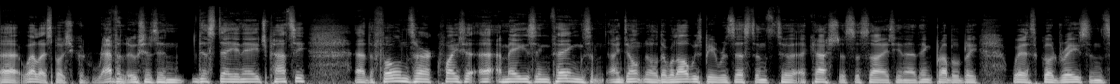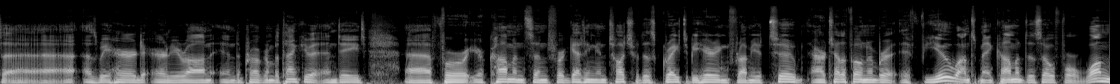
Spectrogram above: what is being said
Uh, well, I suppose you could Revolut it in this day and age, Patsy. Uh, the phones are quite a, a amazing things. I don't know. There will always be resistance to a cashless society, and I think probably with good reasons, uh, as we heard earlier on in the programme. But thank you indeed uh, for your comments and for getting in touch with us. Great to be hearing from you too. Our telephone number, if you want to make comment, is 041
